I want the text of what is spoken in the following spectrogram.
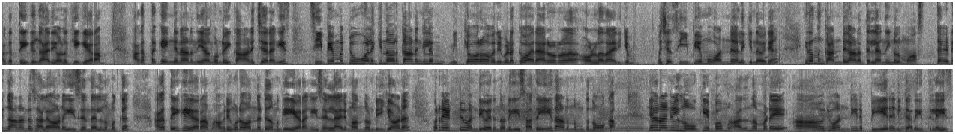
അകത്തേക്കും കാര്യങ്ങളൊക്കെ കയറാം. അകത്തൊക്കെ എങ്ങനെയാണെന്ന് ഞാൻ കൊണ്ടുപോയി കാണിച്ചു തരാം guys. C P M two കളിക്കുന്നവർക്കാണെങ്കിലും മിക്കവാറും അവർ ഇവിടേക്ക് വരാറുള്ള ഉള്ളതായിരിക്കും. പക്ഷേ സി പി എം വണ്ണ് കളിക്കുന്നവർ ഇതൊന്നും കണ്ട് കാണത്തില്ല. നിങ്ങൾ മസ്റ്റായിട്ടും കാണേണ്ട സ്ഥലമാണ് ഗീസ്. എന്തായാലും നമുക്ക് അകത്തേക്ക് കയറാം അവരും കൂടെ വന്നിട്ട് നമുക്ക് കയറാം ഗീസ്. എല്ലാവരും വന്നുകൊണ്ടിരിക്കുവാണ് ഒരു റെഡ് വണ്ടി വരുന്നുണ്ട് ഗീസ്. അത് ഏതാണെന്ന് നമുക്ക് നോക്കാം. ഞാനാണെങ്കിൽ നോക്കിയപ്പം അത് നമ്മുടെ ആ ഒരു വണ്ടിയുടെ പേര് എനിക്കറിയത്തില്ല ഗീസ്.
